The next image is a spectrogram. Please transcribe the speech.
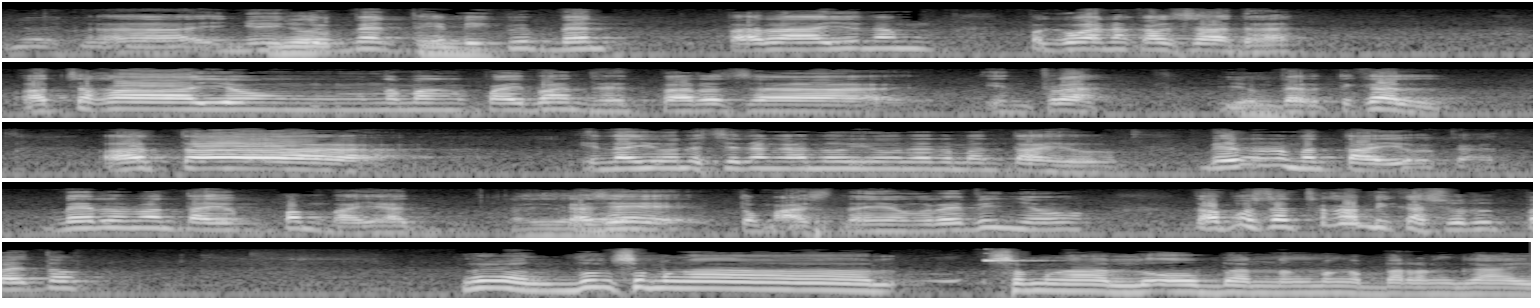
New equipment. uh, new equipment, heavy equipment, para yun ang paggawa ng kalsada. At saka yung namang 500 para sa infra, yung vertical. At uh, inayo na silang ano yun na naman tayo. Meron naman tayo, meron naman tayong pambayad. Ayun. Kasi tumaas na yung revenue. Tapos at saka may kasunod pa ito. Ngayon, doon sa mga sa mga looban ng mga barangay,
